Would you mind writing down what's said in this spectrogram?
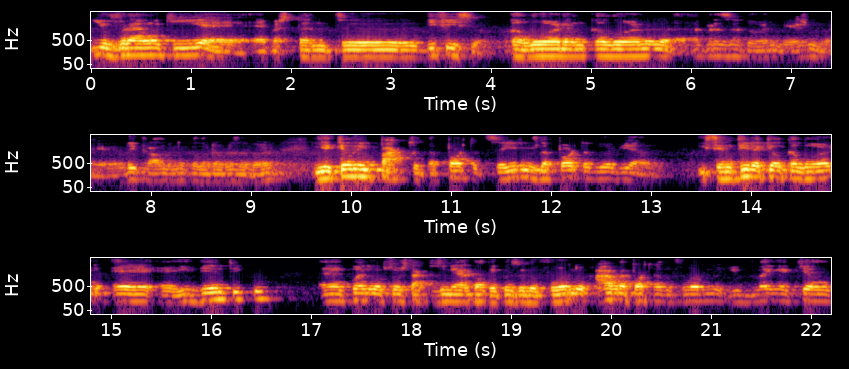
e o verão aqui é, é bastante difícil calor é um calor abrasador mesmo, é literalmente um calor abrasador. E aquele impacto da porta de sairmos da porta do avião e sentir aquele calor é, é idêntico a quando uma pessoa está a cozinhar qualquer coisa no forno, abre a porta do forno e vem aquele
